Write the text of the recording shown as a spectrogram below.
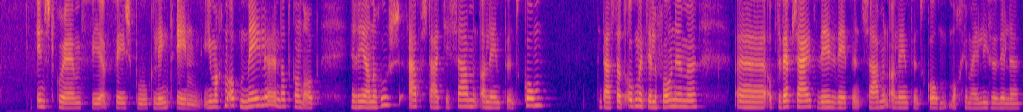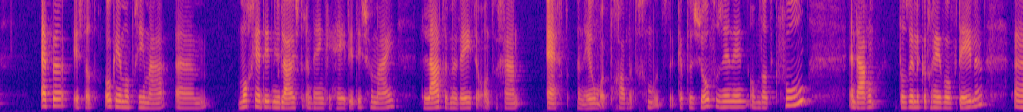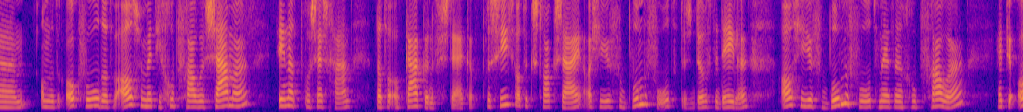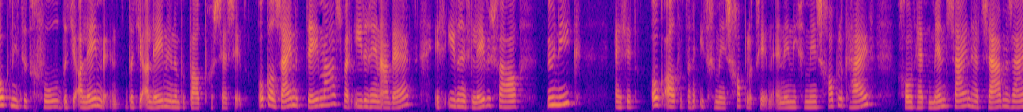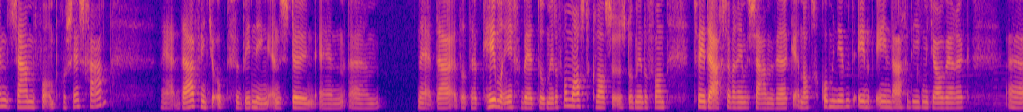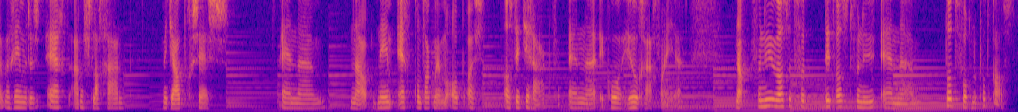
Instagram, via Facebook, LinkedIn. Je mag me ook mailen en dat kan op Rianne Roes, samenalleen.com. Daar staat ook mijn telefoonnummer uh, op de website www.samenalleen.com. Mocht je mij liever willen appen, is dat ook helemaal prima. Um, mocht jij dit nu luisteren en denken: hé, hey, dit is voor mij, laat het me weten, want we gaan echt een heel mooi programma tegemoet. Ik heb er zoveel zin in, omdat ik voel, en daarom, dat wil ik er nog even over delen, um, omdat ik ook voel dat we als we met die groep vrouwen samen in dat proces gaan, dat we elkaar kunnen versterken. Precies wat ik straks zei, als je je verbonden voelt, dus durf te delen, als je je verbonden voelt met een groep vrouwen, heb je ook niet het gevoel dat je alleen bent, dat je alleen in een bepaald proces zit. Ook al zijn de thema's waar iedereen aan werkt, is iedereen's levensverhaal uniek. Er zit ook altijd iets gemeenschappelijks in. En in die gemeenschappelijkheid, gewoon het mens zijn, het samen zijn, het samen voor een proces gaan. Nou ja, daar vind je ook de verbinding en de steun. En um, nou ja, daar, dat heb ik helemaal ingebed door middel van masterclasses, door middel van tweedaagse waarin we samenwerken. En dat gecombineerd met één op één dagen die ik met jou werk, uh, waarin we dus echt aan de slag gaan met jouw proces. En uh, nou, neem echt contact met me op als, als dit je raakt. En uh, ik hoor heel graag van je. Nou, voor nu was het voor, dit was het voor nu en ehm, tot de volgende podcast.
